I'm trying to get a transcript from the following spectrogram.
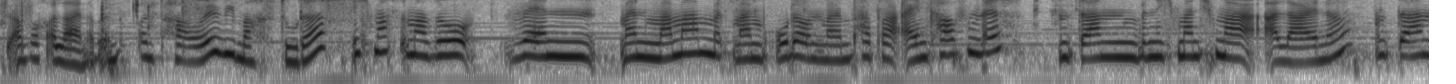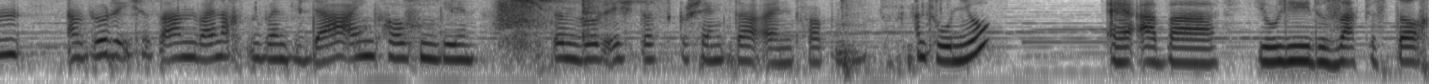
ich einfach alleine bin. Und Paul, wie machst du das? Ich mache es immer so, wenn meine Mama mit meinem Bruder und meinem Papa einkaufen ist. Und dann bin ich manchmal alleine. Und dann, dann würde ich es an Weihnachten, wenn sie da einkaufen gehen, dann würde ich das Geschenk da einpacken. Antonio? Äh, aber Juli, du sagtest doch,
